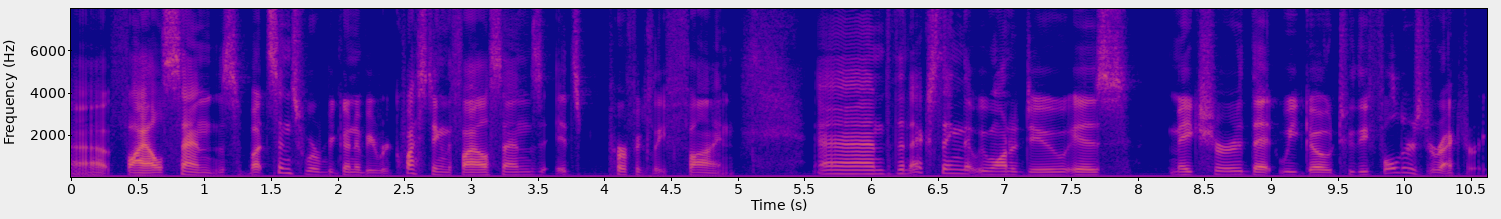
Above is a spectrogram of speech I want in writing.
uh, file sends. But since we're going to be requesting the file sends, it's perfectly fine. And the next thing that we want to do is make sure that we go to the folders directory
